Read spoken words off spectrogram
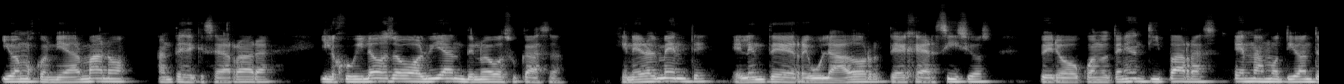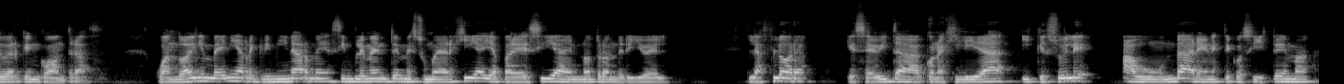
Íbamos con mi hermano antes de que se cerrara y los jubilados ya volvían de nuevo a su casa. Generalmente, el ente regulador te da ejercicios, pero cuando tenés antiparras es más motivante ver qué encontras. Cuando alguien venía a recriminarme, simplemente me sumergía y aparecía en otro anderivel. La flora, que se evita con agilidad y que suele abundar en este ecosistema,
